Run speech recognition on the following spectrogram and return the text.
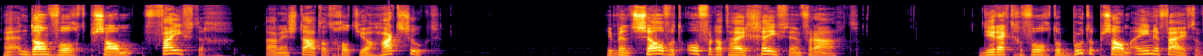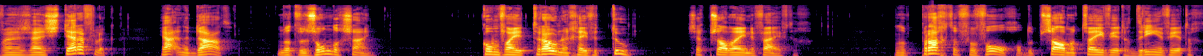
En dan volgt Psalm 50. Daarin staat dat God je hart zoekt. Je bent zelf het offer dat Hij geeft en vraagt. Direct gevolgd door boete Psalm 51. We zijn sterfelijk. Ja, inderdaad, omdat we zondig zijn. Kom van je troon en geef het toe, zegt Psalm 51. Wat een prachtig vervolg op de psalmen 42, 43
